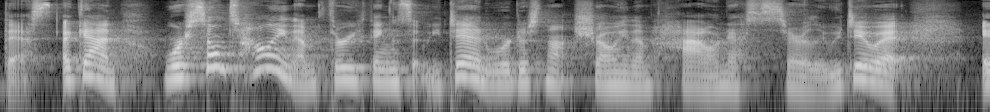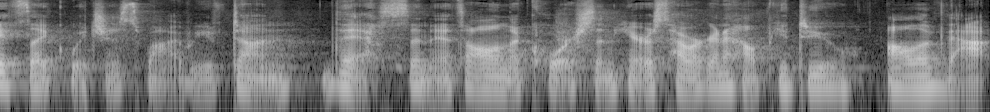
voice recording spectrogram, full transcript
this. Again, we're still telling them three things that we did. We're just not showing them how necessarily we do it. It's like, which is why we've done this, and it's all in the course, and here's how we're going to help you do all of that.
